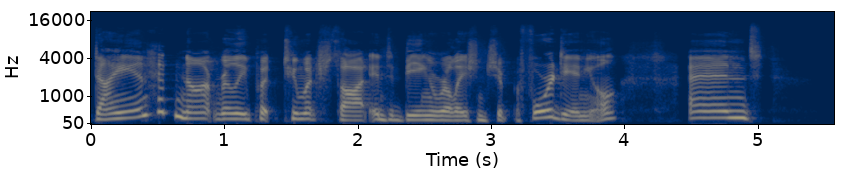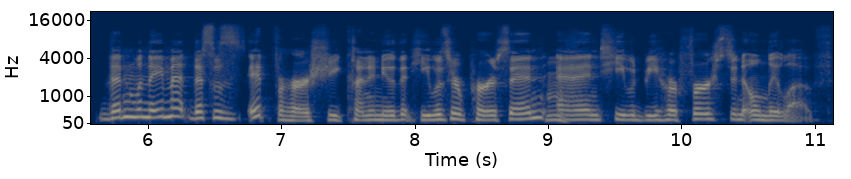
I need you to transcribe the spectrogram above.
Diane had not really put too much thought into being a relationship before Daniel. And then when they met, this was it for her. She kind of knew that he was her person Hmm. and he would be her first and only love.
